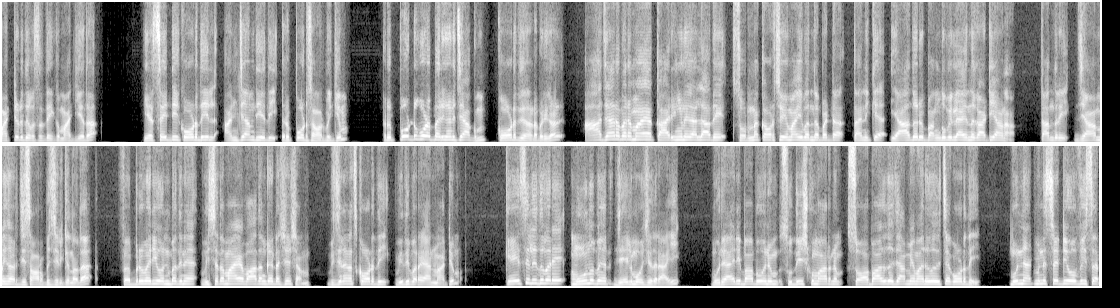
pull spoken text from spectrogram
മറ്റൊരു ദിവസത്തേക്ക് മാറ്റിയത്. എസ് ഐ ടി കോടതിയിൽ അഞ്ചാം തീയതി റിപ്പോർട്ട് സമർപ്പിക്കും. റിപ്പോർട്ട് കൂടെ പരിഗണിച്ചാകും കോടതി നടപടികൾ. ആചാരപരമായ കാര്യങ്ങളിലല്ലാതെ സ്വർണക്കവർച്ചയുമായി ബന്ധപ്പെട്ട് തനിക്ക് യാതൊരു പങ്കുമില്ല എന്ന് കാട്ടിയാണ് തന്ത്രി ജാമ്യഹർജി സമർപ്പിച്ചിരിക്കുന്നത്. ഫെബ്രുവരി ഒൻപതിന് വിശദമായ വാദം കേട്ട ശേഷം വിജിലൻസ് കോടതി വിധി പറയാൻ മാറ്റും. കേസിൽ ഇതുവരെ മൂന്ന് പേർ ജയിൽ മോചിതരായി. മുരാരി ബാബുവിനും സുധീഷ് കുമാറിനും സ്വാഭാവിക ജാമ്യം അനുവദിച്ച കോടതി മുൻ അഡ്മിനിസ്ട്രേറ്റീവ് ഓഫീസർ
